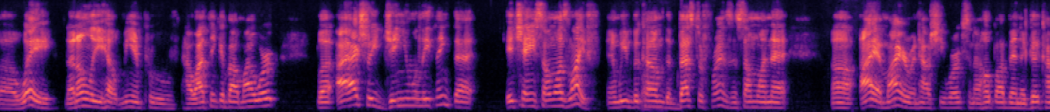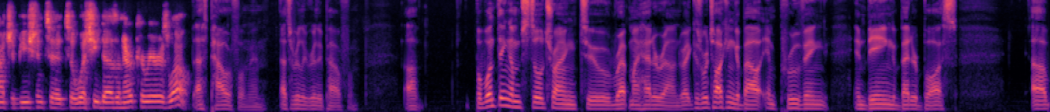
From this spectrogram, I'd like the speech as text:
uh, way not only helped me improve how I think about my work, but I actually genuinely think that it changed someone's life and we've become wow. the best of friends and someone that uh, I admire in how she works, and I hope I've been a good contribution to to what she does in her career as well. That's powerful, man. That's really really powerful. Uh, but one thing I'm still trying to wrap my head around, right? Because we're talking about improving and being a better boss. Uh,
